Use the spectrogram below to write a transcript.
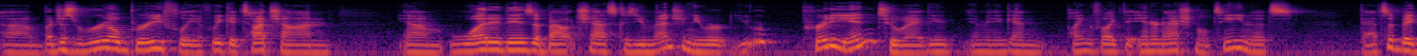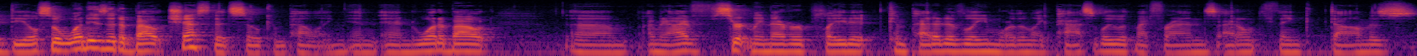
um, but just real briefly, if we could touch on um, what it is about chess, because you mentioned you were you were pretty into it. You, I mean, again, playing for like the international team, that's that's a big deal. So, what is it about chess that's so compelling? And and what about? Um, I mean, I've certainly never played it competitively more than like passively with my friends. I don't think Dom is.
